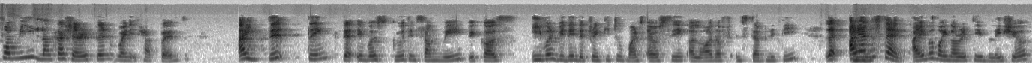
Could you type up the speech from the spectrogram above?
for me, Langkah Sheraton, when it happened, I did think that it was good in some way because even within the 22 months, I was seeing a lot of instability. Like, I mm-hmm. understand, I'm a minority in Malaysia.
